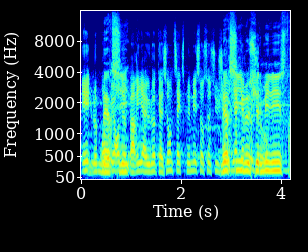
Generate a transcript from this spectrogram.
et le procureur Merci. de Paris a eu l'occasion de s'exprimer sur ce sujet il y a Merci, Monsieur le ministre.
